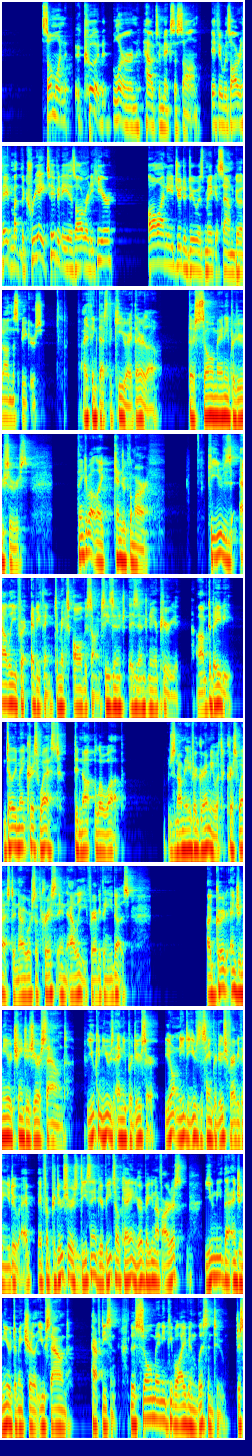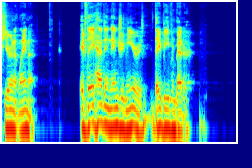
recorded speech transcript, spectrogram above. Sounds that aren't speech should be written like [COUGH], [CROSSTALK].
Someone could learn how to mix a song if it was already, hey, the creativity is already here. All I need you to do is make it sound good on the speakers. I think that's the key right there, though. There's so many producers. Think about like Kendrick Lamar. He uses Ali for everything to mix all of his songs. He's in, his engineer, period. Um, DaBaby, until he met Chris West, did not blow up. Was nominated for a Grammy with Chris West, and now he works with Chris and Ali for everything he does. A good engineer changes your sound. You can use any producer. You don't need to use the same producer for everything you do. If- a producer is decent, if your beat's okay, and you're a big enough artist, you need that engineer to make sure that you sound half decent. There's so many people I even listen to just here in Atlanta. If they had an engineer, they'd be even better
